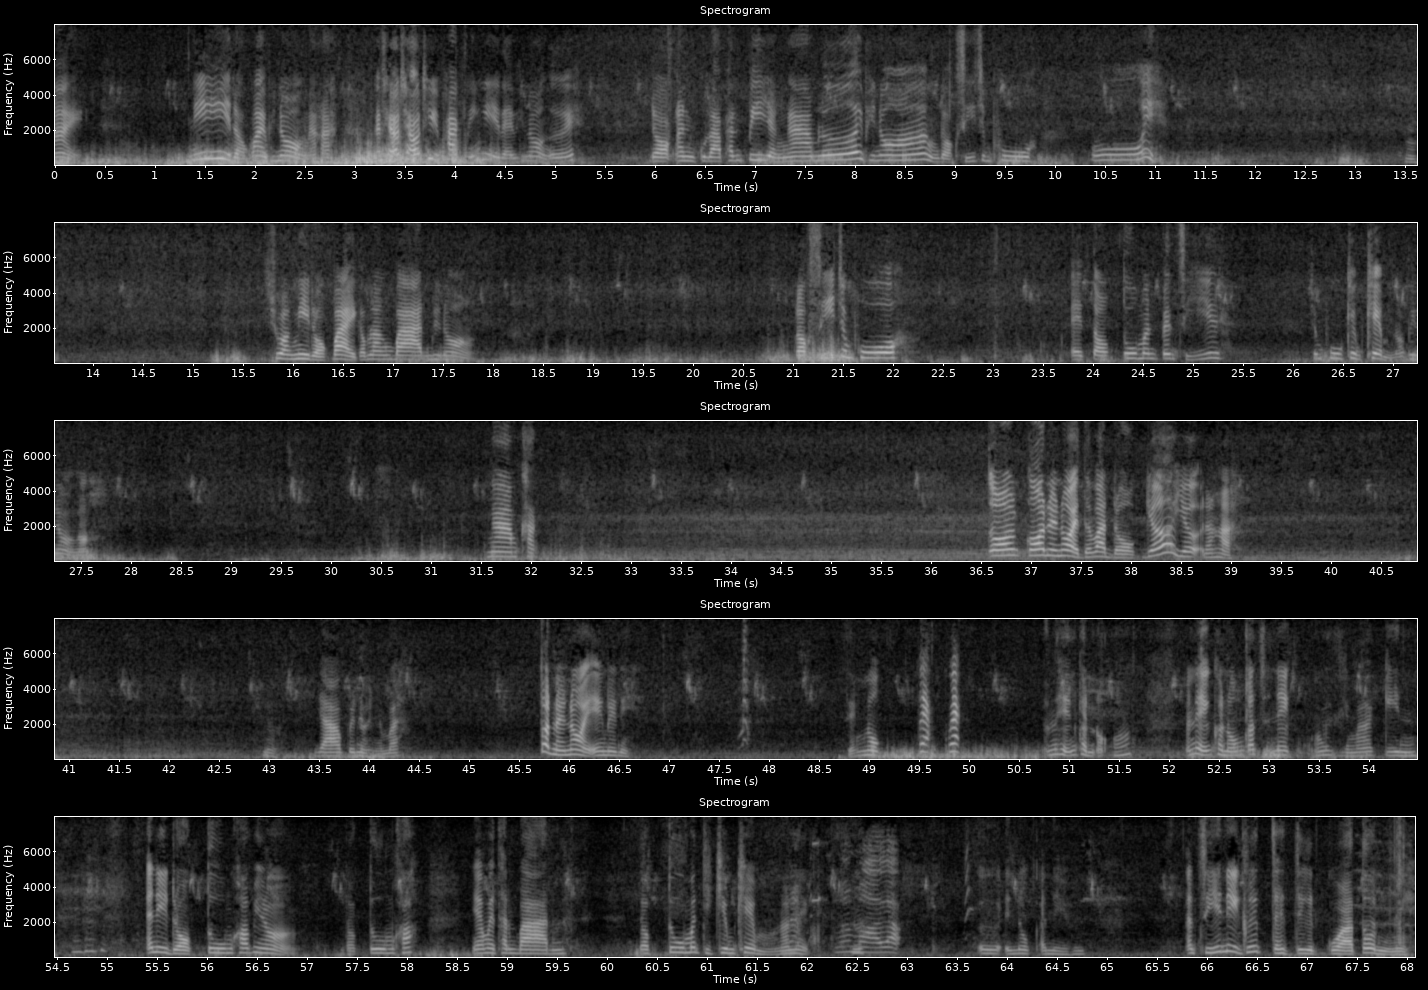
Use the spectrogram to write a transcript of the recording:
ไม้นี่ดอกไม้พี่น้องนะคะกระแถวแถวที่พักนี่ไงเลยพี่น้องเอ้ยดอกอันกุหลาบพันปีอย่างงามเลย พี่น้อง ดอกสีชมพูโอ้ยช่วงนี้ดอกใบกำลังบานพี่น้อง ดอกสีชมพูไอ้ดอกตูมันเป็นสีชมพูเข้มๆเนาะพี่น้องเนาะ งามคักตอนก้อนหน่อยๆแต่ว่าดอกเยอะๆนะคะนี่ยาวไปหน่อยเห็นไหมต้นหน่อยๆเองเลยนี่ เสียงนกแวกแวกมันเห็นขนม มันเห็นขนมกัดสเน็กมันสิมากิน อันนี้ดอกตูมเขาพี่น้อง ดอกตูมเขายังไม่ทันบาน ดอกตูมมันจีเข้มๆเนั่นเองมามาละเออไอ้นกอันนี้มันอันสีนี่คือจะจืดกว่าต้นนี่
